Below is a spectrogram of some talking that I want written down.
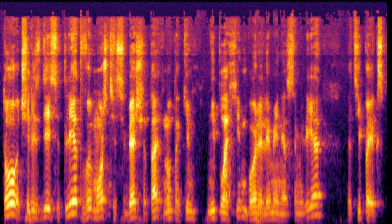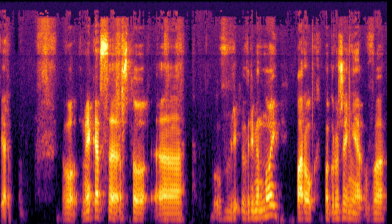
то через 10 лет вы можете себя считать ну, таким неплохим, более или менее сомелье, типа экспертом. Вот. Мне кажется, что временной порог погружения в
